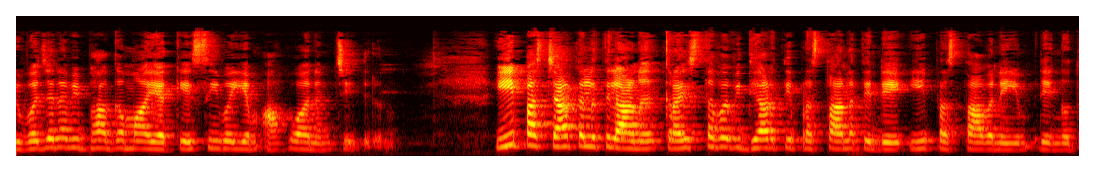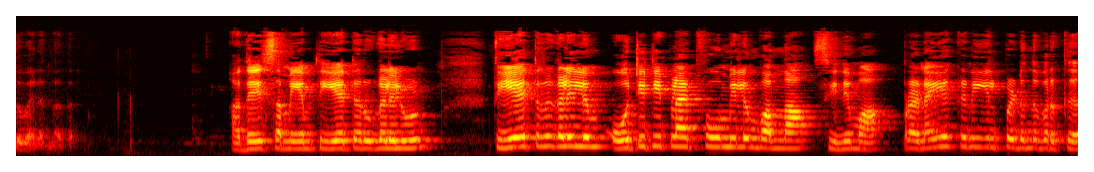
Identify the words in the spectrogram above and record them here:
യുവജന വിഭാഗമായ കെ സി വൈ എം ആഹ്വാനം ചെയ്തിരുന്നു. ഈ പശ്ചാത്തലത്തിലാണ് ക്രൈസ്തവ വിദ്യാർത്ഥി പ്രസ്ഥാനത്തിന്റെ ഈ പ്രസ്താവനയും രംഗത്തു വരുന്നത്. അതേസമയം തിയേറ്ററുകളിലും തിയേറ്ററുകളിലും ഒ ടി ടി പ്ലാറ്റ്ഫോമിലും വന്ന സിനിമ പ്രണയക്കിണിയിൽപ്പെടുന്നവർക്ക്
